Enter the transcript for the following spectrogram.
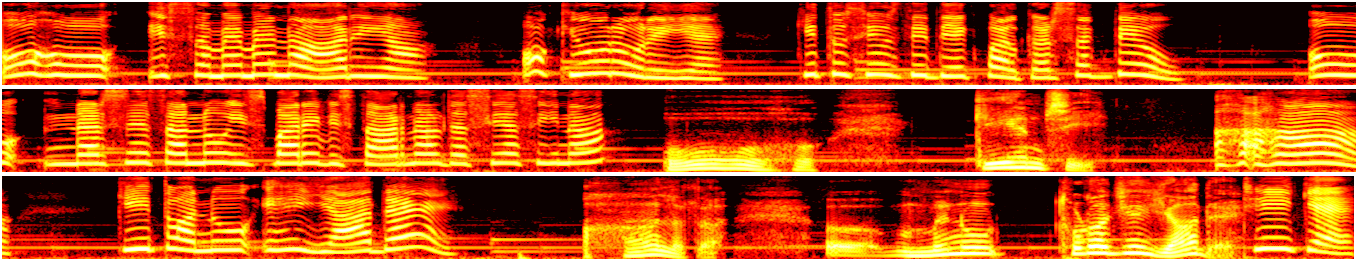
ਓਹੋ ਇਸ ਸਮੇਂ ਮੈਂ ਨਹਾ ਰਹੀ ਹਾਂ। ਉਹ ਕਿਉਂ ਰੋ ਰਹੀ ਹੈ? ਕੀ ਤੁਸੀਂ ਉਸ ਦੀ ਦੇਖਭਾਲ ਕਰ ਸਕਦੇ ਹੋ? ਉਹ ਨਰਸ ਨੇ ਸਾਨੂੰ ਇਸ ਬਾਰੇ ਵਿਸਤਾਰ ਨਾਲ ਦੱਸਿਆ ਸੀ ਨਾ? ਓਹ ਕੇਐਮਸੀ ਹਾਂ, ਹਾਂ ਕੀ ਤੁਹਾਨੂੰ ਇਹ ਯਾਦ ਹੈ? ਹਾਂ ਲਤਾ। ਮੈਨੂੰ ਥੋੜਾ ਜਿਹਾ ਯਾਦ ਹੈ। ਠੀਕ ਹੈ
